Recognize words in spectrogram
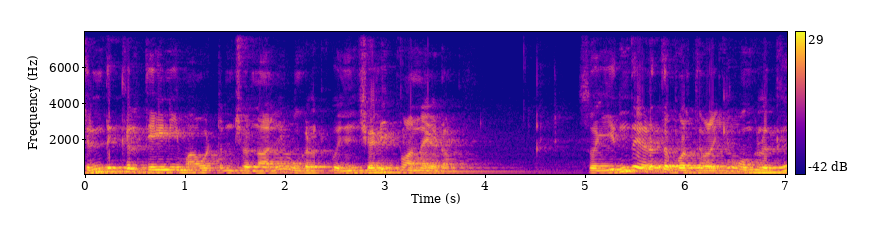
திண்டுக்கல் தேனி மாவட்டம்னு சொன்னாலே உங்களுக்கு கொஞ்சம் செழிப்பான இடம். ஸோ இந்த இடத்த பொறுத்த வரைக்கும் உங்களுக்கு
